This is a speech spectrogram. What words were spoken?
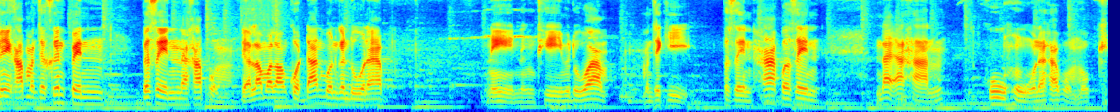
นี่ครับมันจะขึ้นเป็นเปอร์เซ็นต์นะครับผม เดี๋ยวเรามาลองกดด้านบนกันดูนะครับ นี่หนึ่งทีมาดูว่ามันจะกี่ เปอร์เซ็นต์ห้าเปอร์เซ็นต์ได้อาหารคู่หูนะครับผมโอเค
